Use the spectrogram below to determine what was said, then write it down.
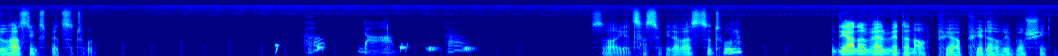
Du hast nichts mehr zu tun. So, jetzt hast du wieder was zu tun. Und die anderen werden wir dann auch peu à peu darüber schicken.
